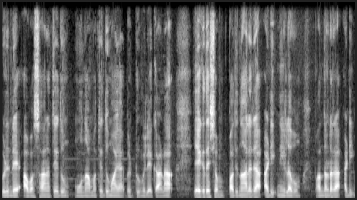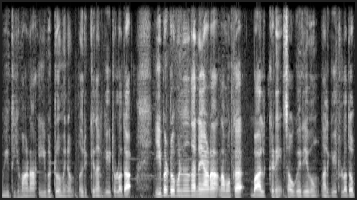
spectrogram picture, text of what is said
വീടിന്റെ അവസാനത്തേതും മൂന്നാമത്തേതുമായ ബെഡ്റൂമിലേക്കാണ്. ഏകദേശം പതിനാലര അടി നീളവും പന്ത്രണ്ടര അടി വീതിയുമാണ് ഈ ബെഡ്റൂമിനും ഒരുക്കി നൽകിയിട്ടുള്ളത്. ഈ ബെഡ്റൂമിൽ നിന്ന് തന്നെയാണ് നമുക്ക് ബാൽക്കണി സൗകര്യവും നൽകിയിട്ടുള്ളതും.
